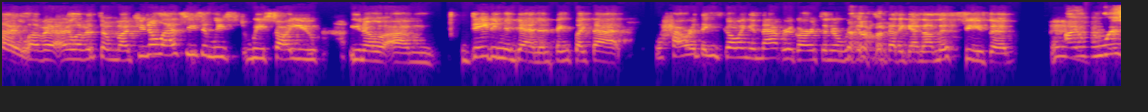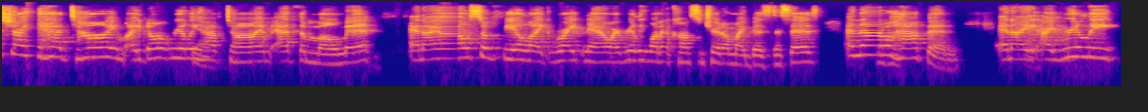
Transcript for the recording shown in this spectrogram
I love it. I love it so much. You know, last season we we saw you. You know, um, dating again and things like that. How are things going in that regards? And are we going to see that again on this season? I wish I had time. I don't really yeah. have time at the moment. And I also feel like right now I really want to concentrate on my businesses and that'll mm-hmm. happen. And I, I really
